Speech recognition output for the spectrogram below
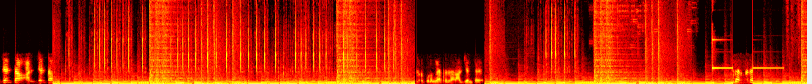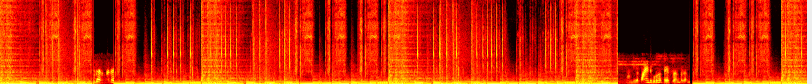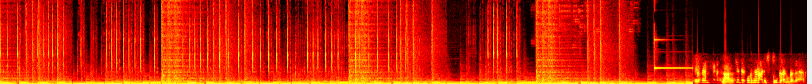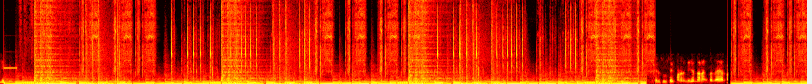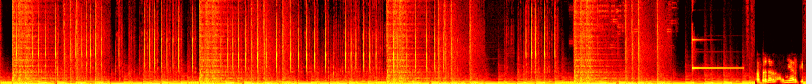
அர்ஜென்ட்டா அர்ஜென்ட்டா கொடுங்க பிரதர் அர்ஜென்ட் நீங்க பாயிண்ட் கொடுங்க பேசலாம் பிரதர் நாங்க- அர்ஜென்ட் கொடுங்க நான் அடிச்சு தூக்குறேங்க பிரதர் சூசைட் பண்ணது நிஜம் தானாங்க பிரதர் பிரதர் அருமையா இருக்கு.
